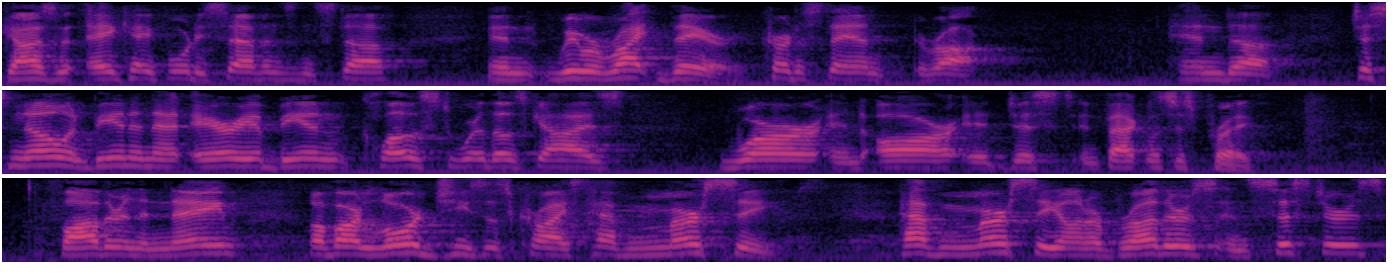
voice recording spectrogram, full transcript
guys with AK 47s and stuff. And we were right there, Kurdistan, Iraq. And uh, just knowing, being in that area, being close to where those guys were and are, it just, in fact, let's just pray. Father, in the name of our Lord Jesus Christ, have mercy. Have mercy on our brothers and sisters.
